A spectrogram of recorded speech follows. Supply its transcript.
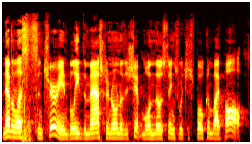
nevertheless, the centurion believed the master and owner of the ship more than those things which are spoken by Paul.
